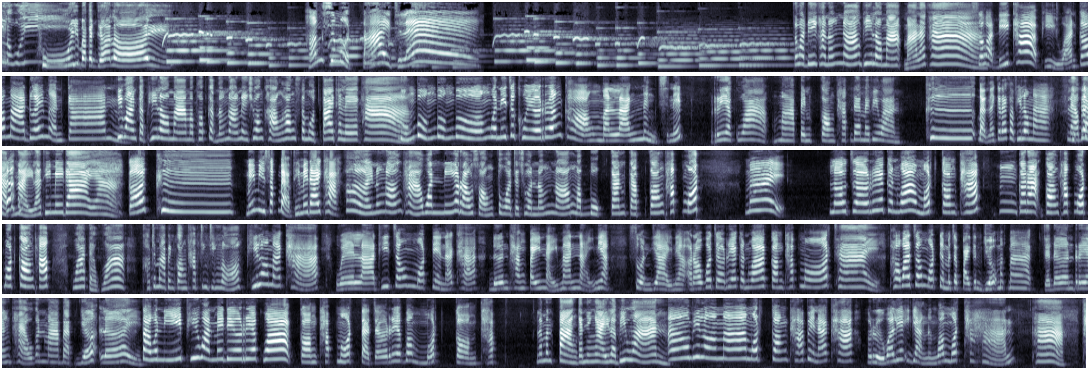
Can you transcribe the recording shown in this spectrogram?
ลุยหูยมากันเยอะเลยห้องสมุดใต้ทะเลสวัสดีค่ะน้องๆ พี่เรามามาแล้วค่ะ สวัสดีค่ะ พี่วานก็มาด้วยเหมือนกัน พี่วานกับพี่เรามามาพบกับน้องๆในช่วงของห้องสมุดใต้ทะเลค่ะบุ๋งบุ๋งบุ๋งบุ๋งวันนี้จะคุยเรื่องของแมลงหนึ่งชนิด เรียกว่ามาเป็นกองทัพได้ไหมพี่วาน คือแบบนั้นก็ได้ค่ะพี่เรามา แล้วแบบไหนล่ะที่ไม่ได้อะ ก็คือไม่มีสักแบบที่ไม่ได้ค่ะเฮ้ยน้องๆค่ะวันนี้เราสองตัวจะชวนน้องๆ มาบุกกันกับกองทัพมด ไม่ เราจะเรียกกันว่ามดกองทัพอืม ก็ได้กองทัพมดมดกองทัพ ว่าแต่ว่าเขาจะมาเป็นกองทัพจริง ๆหรอ พี่เรามาขา เวลาที่เจ้ามดเนี่ยนะคะ เดินทางไปไหนมาไหนเนี่ย ส่วนใหญ่เนี่ยเราก็จะเรียกกันว่ากองทัพมด ใช่ เพราะว่าเจ้ามดเนี่ยมันจะไปกันเยอะมากจะเดินเรียงแถวกันมาแบบเยอะเลยๆแต่วันนี้พี่วันไม่ได้เรียกว่ากองทัพมด แต่จะเรียกว่ามดกองทัพ แล้วมันต่างกันยังไงล่ะพี่วานเอาพี่โลมามดกองทัพเลยนะคะ หรือว่าเรียกอีกอย่างหนึ่งว่ามดทหารค่ะ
